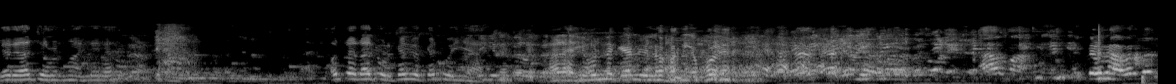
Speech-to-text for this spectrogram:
வேற ஏதாச்சும் சொல்லணுமா? இல்லைல்ல அவர்கிட்ட ஏதாச்சும் ஒரு கேள்வி கேட்டு வைங்க. ஒன்னும் கேள்வி இல்லப்பா நீங்க போங்க. ஆமா. அவர் தான்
